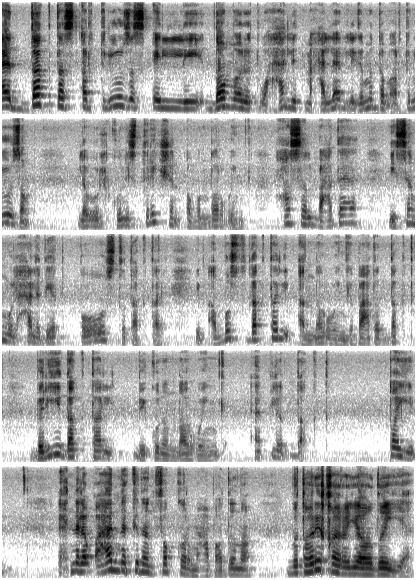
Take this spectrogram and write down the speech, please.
ال ductus arteriosus اللي ضمرت وحلت محلها ال ligamentum arteriosum. لو ال constriction أو ال narrowing حصل بعدها يسموا الحالة ديت postductal يبقى postductal يبقى ال narrowing بعد ال duct preductal بيكون ال narrowing قبل ال duct طيب إحنا لو قعدنا كده نفكر مع بعضنا بطريقة رياضية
